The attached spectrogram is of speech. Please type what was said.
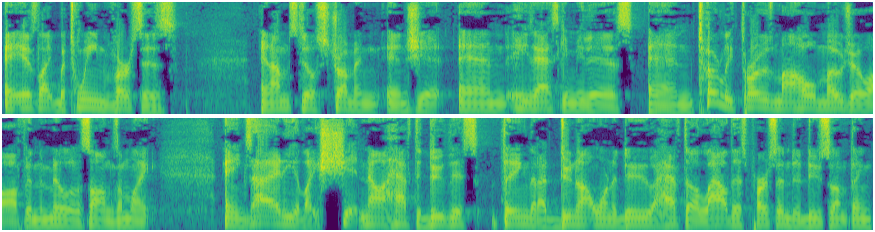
it's like between verses and I'm still strumming and shit. And he's asking me this and totally throws my whole mojo off in the middle of the songs. I'm like, anxiety of like shit now i have to do this thing that i do not want to do. I have to allow this person to do something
